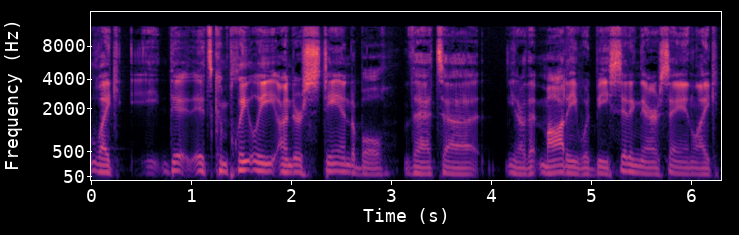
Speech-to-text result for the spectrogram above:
Like it's completely understandable that uh, you know that Motti would be sitting there saying like,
